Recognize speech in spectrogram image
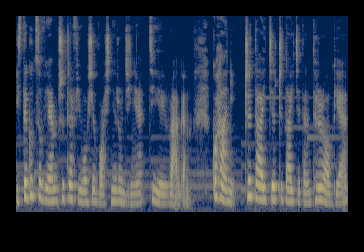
I z tego co wiem, przytrafiło się właśnie rodzinie T.A. Ragan. Kochani, czytajcie, czytajcie tę trylogię.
